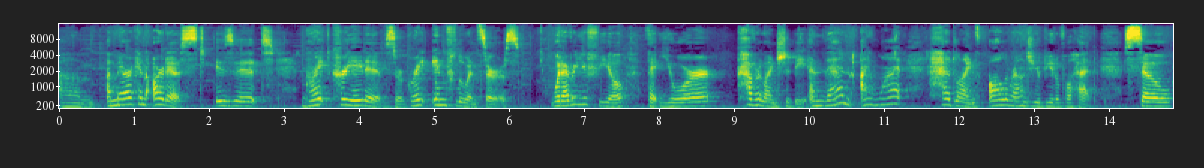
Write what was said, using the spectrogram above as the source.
um, American artist? Is it great creatives or great influencers? Whatever you feel that your cover line should be. And then I want headlines all around your beautiful head. So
